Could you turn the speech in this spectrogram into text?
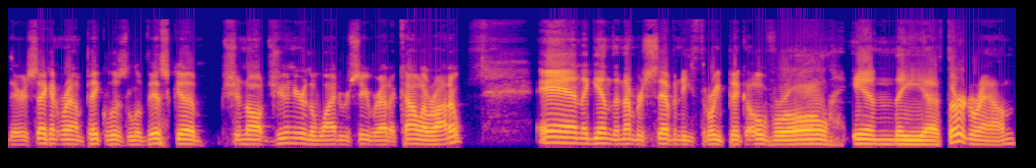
their second round pick was Laviska Shenault Jr., the wide receiver out of Colorado. And again, the number 73 pick overall in the uh, third round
